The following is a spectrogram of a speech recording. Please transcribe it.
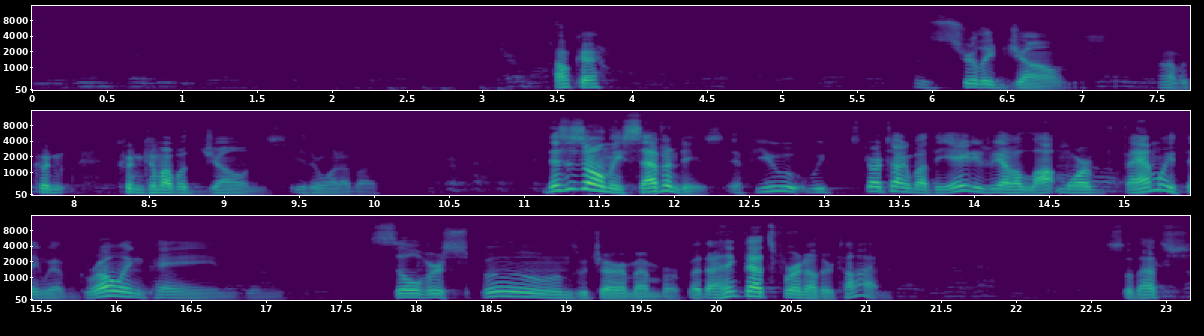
and they wouldn't take it because they wanted their their mom Okay. and not this actress. But yeah, the Cowsills. It was Shirley Jones. I don't know, we couldn't couldn't come up with Jones, either one of us. This is only 70s. If you we start talking about the 80s, we have a lot more family thing. We have growing pains and silver spoons, which I remember. But I think that's for another time. So that's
